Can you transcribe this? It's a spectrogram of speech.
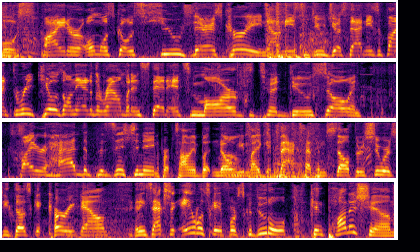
Oh, Spyder almost goes huge there as Curry. Now needs to do just that. Needs to find three kills on the end of the round, but instead it's Marv to do so, and Spyder had the positioning. Tommy, but no, he might get backstab himself through sewers. He does get Curry down, and he's actually able to escape for Skadoodle. Can punish him.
